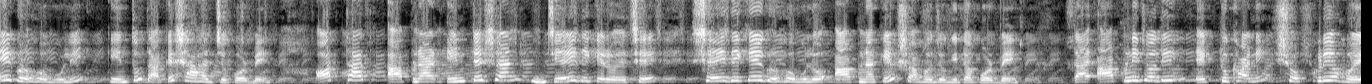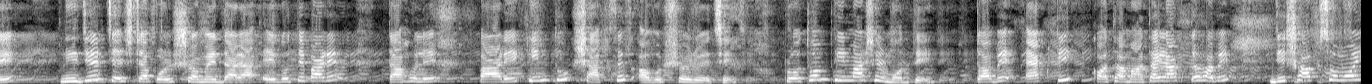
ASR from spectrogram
এই গ্রহগুলি কিন্তু তাকে সাহায্য করবে। অর্থাৎ আপনার ইন্টেনশন যেই দিকে রয়েছে, সেই দিকে গ্রহগুলো আপনাকে সহযোগিতা করবে। তাই আপনি যদি একটুখানি সক্রিয় হয়ে নিজের চেষ্টা, পরিশ্রমের দ্বারা এগোতে পারেন, তাহলে পারে কিন্তু সাকসেস অবশ্যই রয়েছে। প্রথম তিন মাসের মধ্যে। তবে একটি কথা মাথায় রাখতে হবে যে সব সময়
